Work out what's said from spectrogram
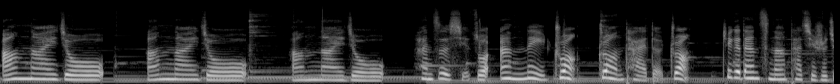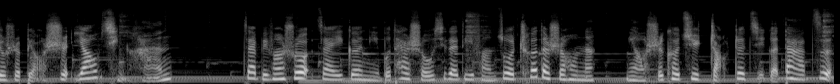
“an nai jo”，“an nai jo”，“an nai jo”，汉字写作“案内状”，状态的“状”。这个单词呢，它其实就是表示邀请函。再比方说，在一个你不太熟悉的地方坐车的时候呢，你要时刻去找这几个大字，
